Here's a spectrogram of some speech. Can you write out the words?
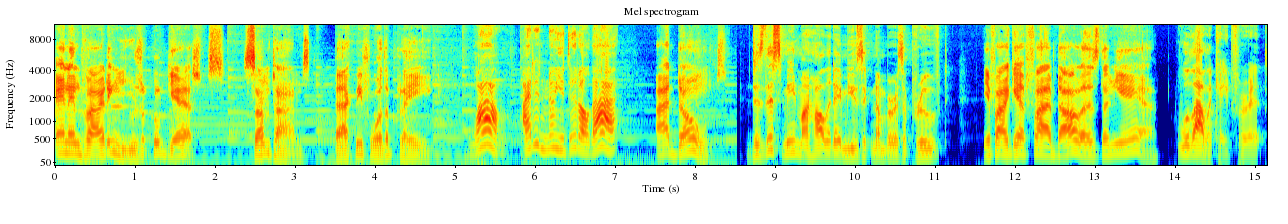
and inviting musical guests, sometimes back before the plague. Wow, I didn't know you did all that. I don't. Does this mean my holiday music number is approved? If I get $5, then yeah. We'll allocate for it.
